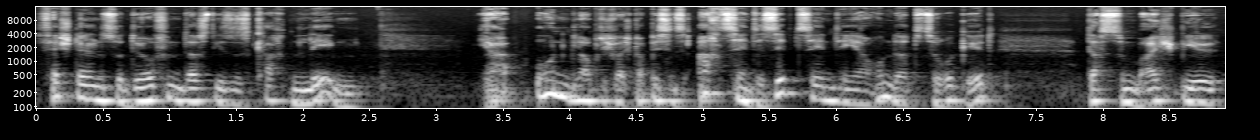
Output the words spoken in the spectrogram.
feststellen zu dürfen, dass dieses Kartenlegen ja unglaublich, weil ich glaube bis ins 18., 17. Jahrhundert zurückgeht, dass zum Beispiel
